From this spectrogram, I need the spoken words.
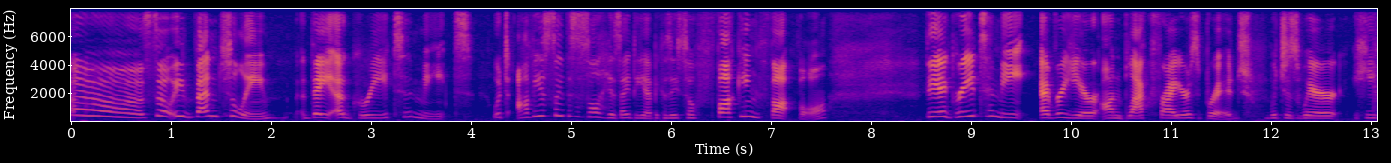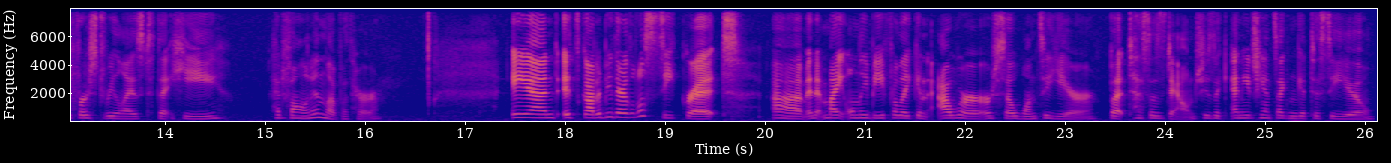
Oh, so eventually they agree to meet, which obviously this is all his idea because he's so fucking thoughtful. They agreed to meet every year on Blackfriars Bridge, which is where he first realized that he had fallen in love with her. And it's got to be their little secret. Um, and it might only be for like an hour or so once a year. But Tessa's down. She's like, any chance I can get to see you,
